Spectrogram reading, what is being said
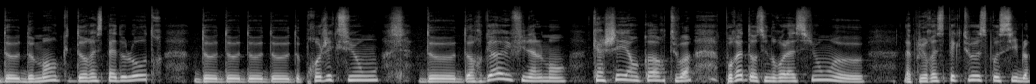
de, manque de respect de l'autre, de, de, de, de, projection, d'orgueil, finalement, caché encore, tu vois, pour être dans une relation euh, la plus respectueuse possible.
